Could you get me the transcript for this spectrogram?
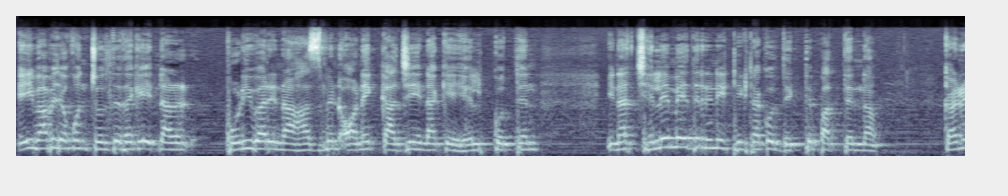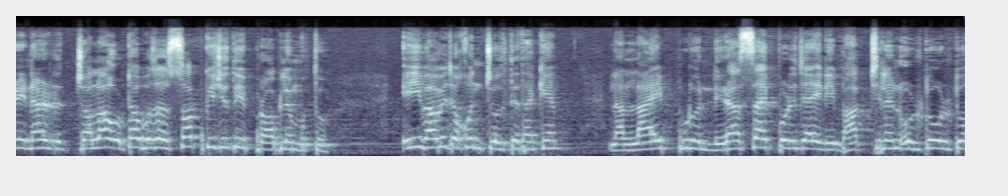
এইভাবে যখন চলতে থাকে এনার পরিবারে না হাজব্যান্ড অনেক কাজে এনাকে হেল্প করতেন। এনার ছেলে মেয়েদের ইনি ঠিকঠাকও দেখতে পারতেন না। কারণ এনার চলা, ওঠা, বসা সব কিছুতেই প্রবলেম হতো। এইভাবে যখন চলতে থাকে না লাইফ পুরো নিরাশায় পড়ে যায়, ইনি ভাবছিলেন উল্টো উল্টো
